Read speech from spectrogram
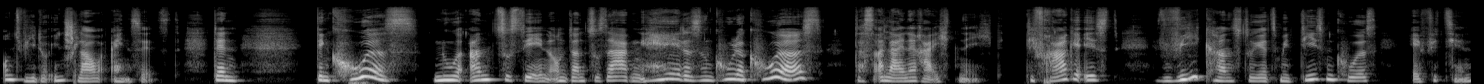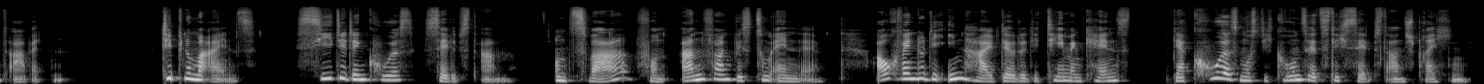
und wie du ihn schlau einsetzt. Denn den Kurs nur anzusehen und dann zu sagen, hey, das ist ein cooler Kurs, das alleine reicht nicht. Die Frage ist, wie kannst du jetzt mit diesem Kurs effizient arbeiten? Tipp Nummer eins: Sieh dir den Kurs selbst an. Und zwar von Anfang bis zum Ende. Auch wenn du die Inhalte oder die Themen kennst, der Kurs muss dich grundsätzlich selbst ansprechen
